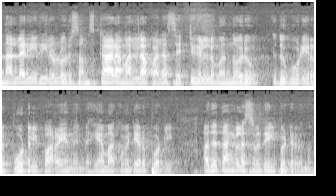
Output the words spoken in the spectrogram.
നല്ല രീതിയിലുള്ള ഒരു സംസ്കാരമല്ല പല സെറ്റുകളിലും എന്നൊരു ഇതുകൂടി റിപ്പോർട്ടിൽ പറയുന്നുണ്ട്. ഹേമ കമ്മിറ്റി റിപ്പോർട്ടിൽ. അത് താങ്കളുടെ ശ്രദ്ധയിൽപ്പെട്ടിരുന്നു.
